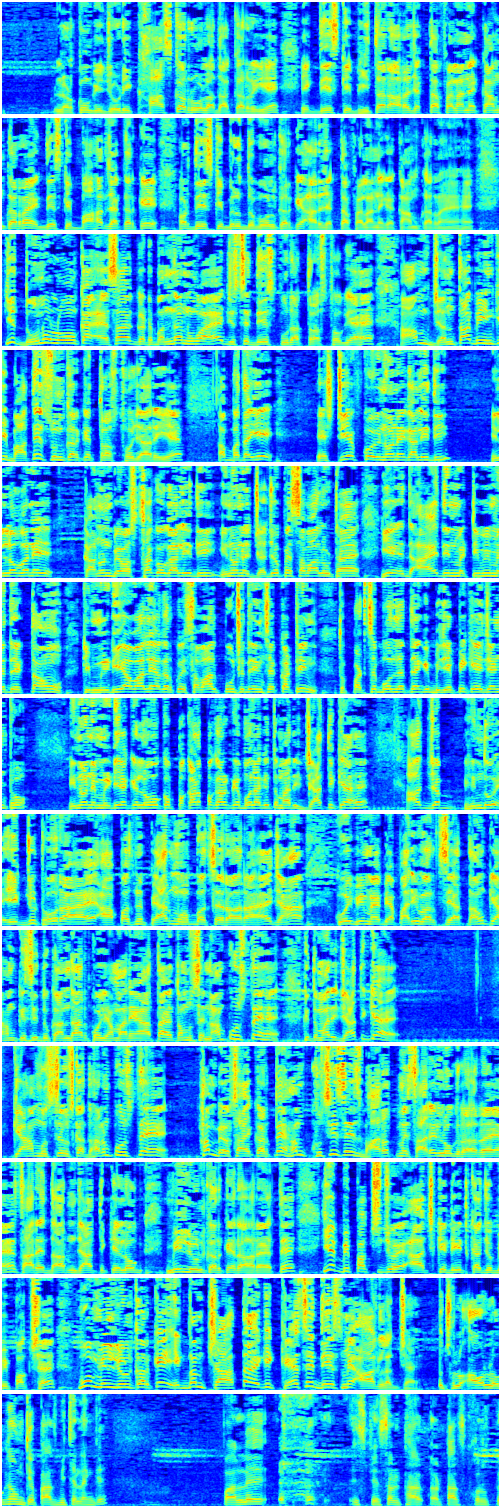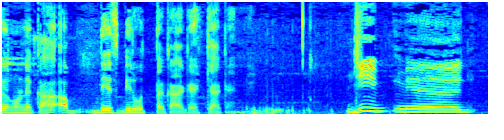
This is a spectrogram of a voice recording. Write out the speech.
लड़कों की जोड़ी खासकर रोल अदा कर रही है। एक देश के भीतर अराजकता फैलाने का काम कर रहा है, एक देश के बाहर जाकर के और देश के विरुद्ध बोल करके अराजकता फैलाने का काम कर रहे हैं। ये दोनों लोगों का ऐसा गठबंधन हुआ है जिससे देश पूरा त्रस्त हो गया है। आम जनता भी इनकी बातें सुनकर के त्रस्त हो जा रही है। अब बताइए, एसटीएफ को इन्होंने गाली दी? इन लोगों ने कानून व्यवस्था को गाली दी, इन्होंने जजों पे सवाल उठाए। ये आए दिन मैं टीवी में देखता हूँ कि मीडिया वाले अगर कोई सवाल पूछ दे इनसे कठिन तो पट से बोल देते हैं कि बीजेपी के एजेंट हो। इन्होंने मीडिया के लोगों को पकड़ पकड़ के बोला कि तुम्हारी जाति क्या है? आज जब हिंदू एकजुट हो रहा है, आपस में प्यार मोहब्बत से रह रहा है, जहाँ कोई भी मैं व्यापारी वर्ग से आता हूँ कि हम किसी दुकानदार कोई हमारे यहाँ आता है तो हम उससे नाम पूछते हैं कि तुम्हारी जाति क्या है? क्या हम उससे उसका धर्म पूछते हैं? हम व्यवसाय करते हैं हम खुशी से इस भारत में सारे लोग रह रहे हैं सारे धर्म जाति के लोग मिलजुल करके रह रहे थे। ये विपक्ष जो है आज के डेट का जो विपक्ष है वो मिलजुल करके एकदम चाहता है कि कैसे देश में आग लग जाए। कुछ और लोग हैं उनके पास भी चलेंगे। पहले स्पेशल टास्क फोर्स पे उन्होंने कहा अब देश विरोध तक आ गए क्या कहेंगे? जी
